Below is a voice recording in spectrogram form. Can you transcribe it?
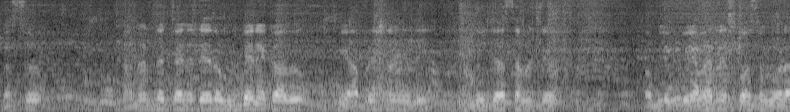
ప్లస్ కర్ణాటక చర్చ అనేది ఏదో ఉంటేనే కాదు ఈ ఆపరేషన్ అనేది ఎందుకు చేస్తామంటే పబ్లిక్కి అవేర్నెస్ కోసం కూడా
